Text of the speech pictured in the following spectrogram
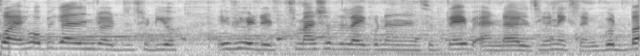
So I hope you guys enjoyed this video. If you did, smash up the like button and subscribe and I'll see you next time. Goodbye.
